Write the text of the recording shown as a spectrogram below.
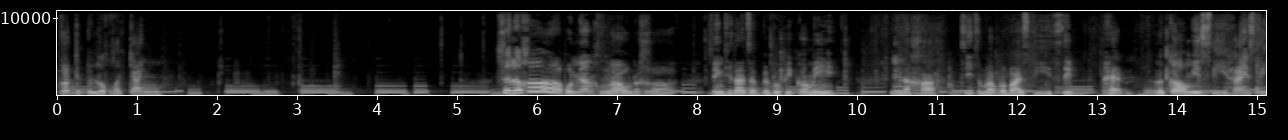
แล้วก็ติดเป็นลูกหัวใจ เสร็จแล้วค่ะผลงานของเรานะคะ สิ่งที่ได้จาก Paper Pig ก็มี นี่นะคะ ที่สำหรับระบายสี 10 แผ่น แล้วก็มีสีให้สี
